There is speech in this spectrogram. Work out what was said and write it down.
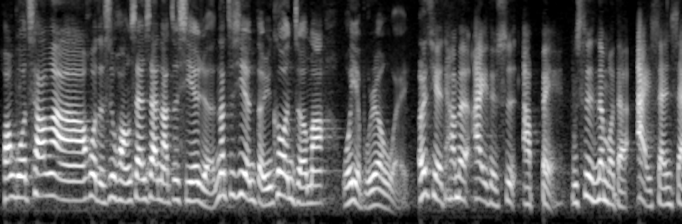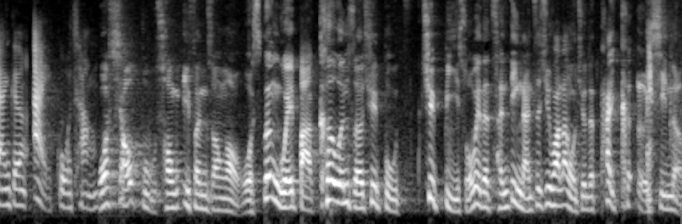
黄国昌啊，或者是黄珊珊啊，这些人，那这些人等于柯文哲吗？我也不认为。而且他们爱的是阿贝，不是那么的爱珊珊跟爱国昌。我小补充一分钟哦，我认为把柯文哲去补去比所谓的陈定南这句话，让我觉得太可恶心了。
